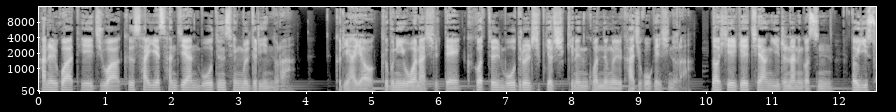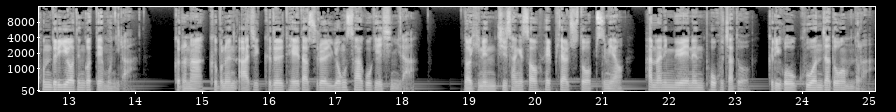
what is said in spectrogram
하늘과 대지와 그 사이에 산재한 모든 생물들이 있노라. 그리하여 그분이 원하실 때 그것들 모두를 집결시키는 권능을 가지고 계시노라. 너희에게 재앙이 일어나는 것은 너희 손들이 얻은 것 때문이라. 그러나 그분은 아직 그들 대다수를 용서하고 계시니라. 너희는 지상에서 회피할 수도 없으며 하나님 외에는 보호자도 그리고 구원자도 없노라.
